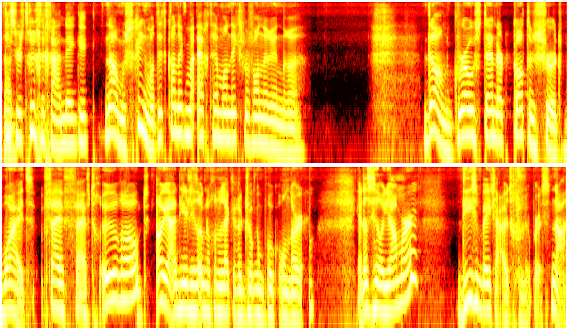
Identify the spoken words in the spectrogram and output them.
Die is weer teruggegaan, denk ik. Nou, misschien, want dit kan ik me echt helemaal niks meer van herinneren. Dan Grow Standard Cotton Shirt White, 55 euro. Oh ja, en hier zit ook nog een lekkere joggingbroek onder. Ja, dat is heel jammer. Die is een beetje uitgelubberd. Nou,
